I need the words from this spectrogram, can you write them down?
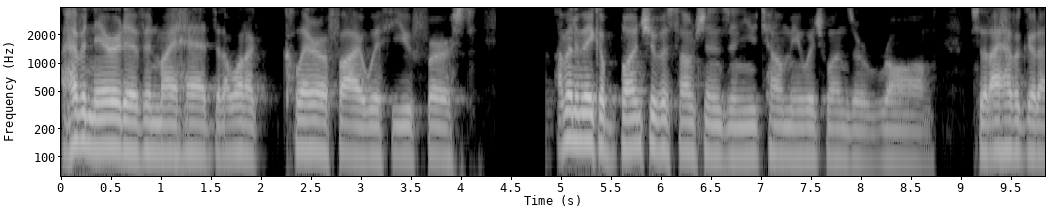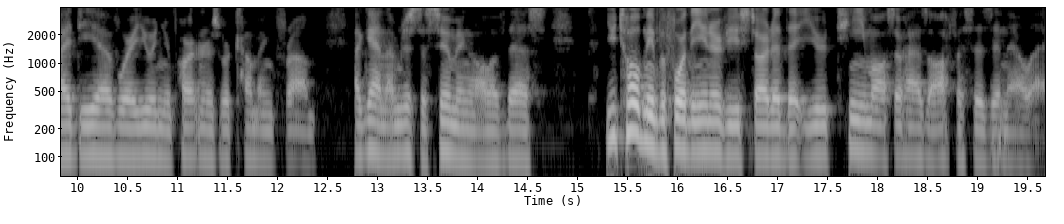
I have a narrative in my head that I want to clarify with you first. I'm going to make a bunch of assumptions and you tell me which ones are wrong so that I have a good idea of where you and your partners were coming from. Again, I'm just assuming all of this. You told me before the interview started that your team also has offices in LA.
